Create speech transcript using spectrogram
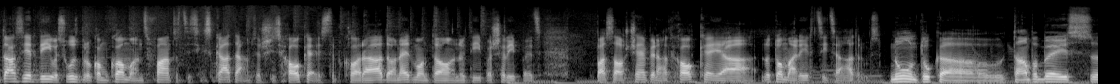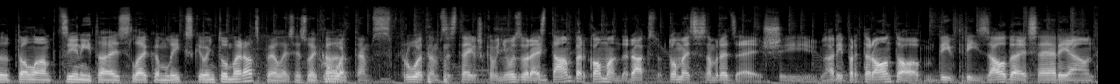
Tās ir divas uzbrukuma komandas. Fantastiski skatāms ir šis hokejs starp Colorado un Edmontonu, tīpaši arī pēc pasaules čempionāta hokeja, nu, tomēr ir cits ātrums. Nu, un tu kā Tampa Bay's eh, talantu cienītājs, laikam liks, ka viņi tomēr atspēlēsies. Protams, protams, es teikšu, ka viņi uzvarēs Tampere komanda raksturu. To mēs esam redzējuši arī pret Toronto 2-3 zaudēja sērijā. Un,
